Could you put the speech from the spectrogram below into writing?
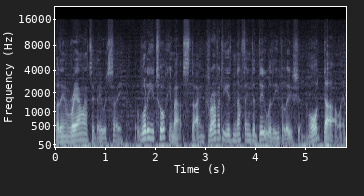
but in reality they would say, What are you talking about, Stein? Gravity has nothing to do with evolution, or Darwin.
